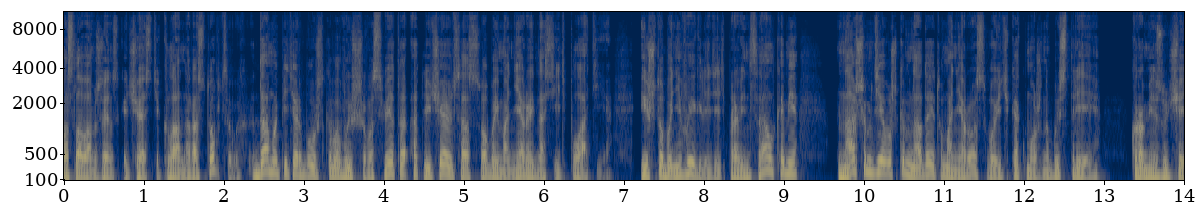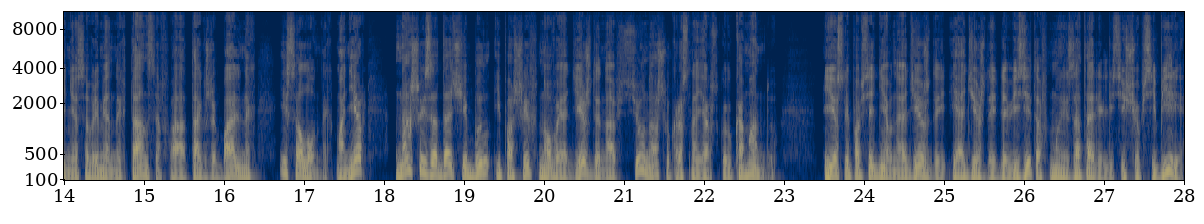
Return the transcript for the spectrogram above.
По Словам женской части клана Ростовцевых, дамы петербургского высшего света отличаются особой манерой носить платье. И чтобы не выглядеть провинциалками, нашим девушкам надо эту манеру освоить как можно быстрее. Кроме изучения современных танцев, а также бальных и салонных манер, нашей задачей был и пошив новой одежды на всю нашу красноярскую команду. Если повседневной одеждой и одеждой для визитов мы затарились еще в Сибири,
